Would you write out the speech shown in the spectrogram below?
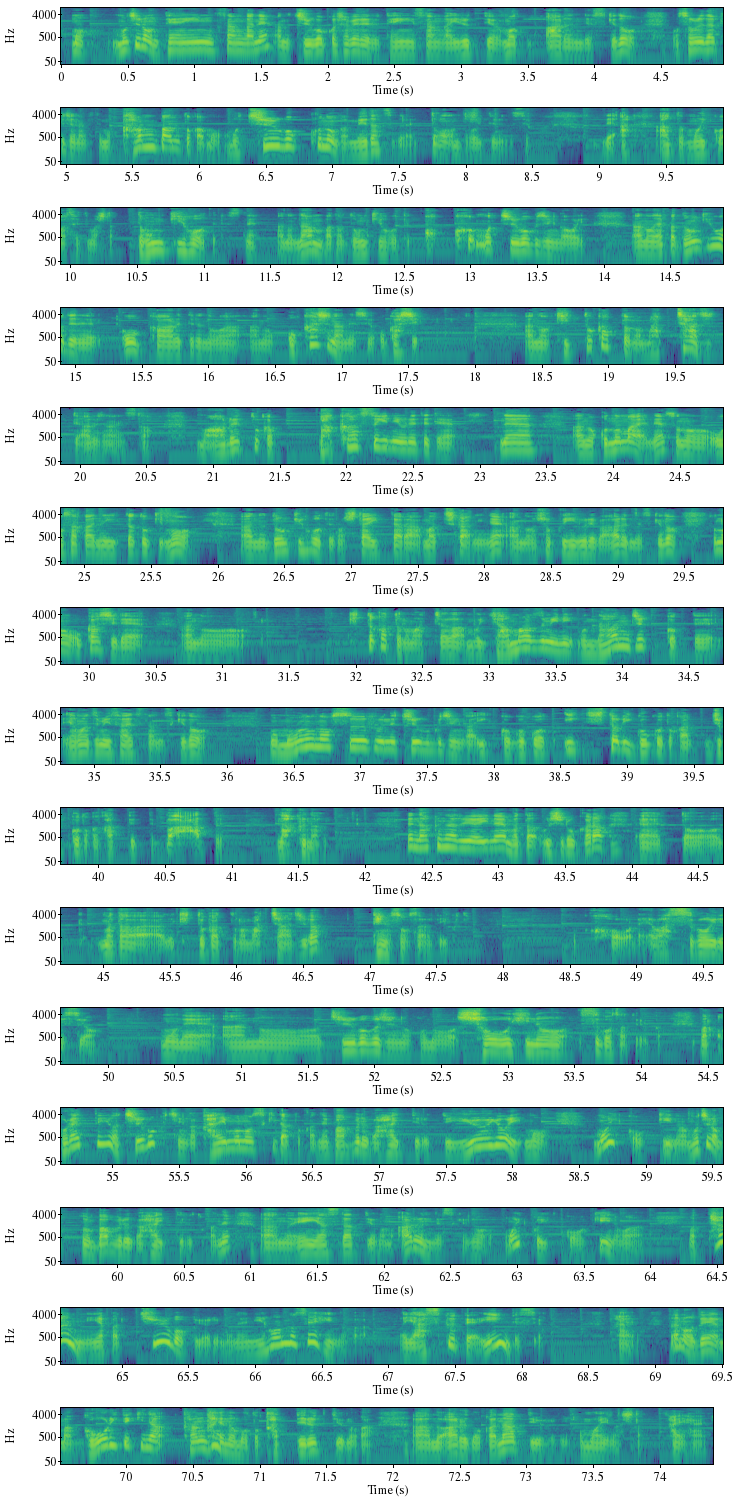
もう、もちろん店員さんがね、あの中国語喋れる店員さんがいるっていうのもあるんですけど、それだけじゃなくて、もう看板とかも、もう中国語の方が目立つぐらいドーンと置いてるんですよ。で、あ、あともう一個忘れてました。ドンキホーテですね。あの、ナンバのドンキホーテ。ここも中国人が多い。あの、やっぱドンキホーテで多く買われてるのは、あの、お菓子なんですよ、お菓子。あの、キットカットの抹茶味ってあるじゃないですか。もうあれとか爆発的に売れてて、で、あの、この前ね、その大阪に行った時も、あの、ドンキホーテの下行ったら、まあ、地下にね、あの、食品売ればあるんですけど、そのお菓子で、あの、キットカットの抹茶がもう山積みに、もう何十個って山積みされてたんですけど、もうものの数分で中国人が1個5個、1人5個とか10個とか買ってってバーってなくなる。で、なくなるやいない、また後ろから、えーっと、またキットカットの抹茶味が転送されていくと。これはすごいですよ。もうね、あのー中国人のこの消費の凄さというか、まあこれって要は中国人が買い物好きだとかね、バブルが入ってるっていうよりも、もう一個大きいのは、もちろんそのバブルが入ってるとかね、あの、円安だっていうのもあるんですけど、もう一個一個大きいのは、まあ単にやっぱ中国よりもね、日本の製品の方が安くていいんですよ。はい。なので、まあ合理的な考えのもと買ってるっていうのが、あの、あるのかなっていうふうに思いました。はいはい。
